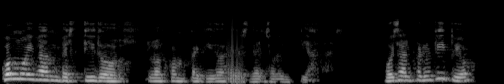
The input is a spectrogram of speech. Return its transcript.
¿Cómo iban vestidos los competidores de las Olimpiadas? Pues al principio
